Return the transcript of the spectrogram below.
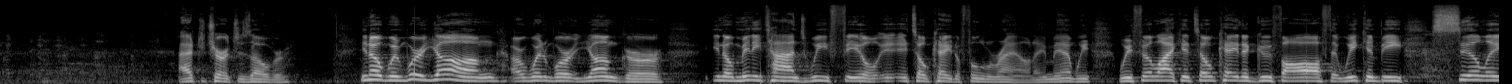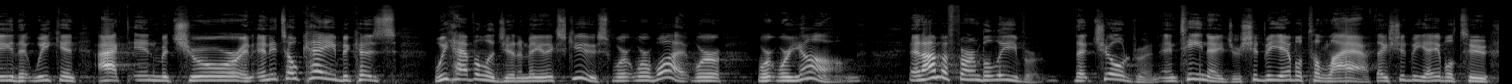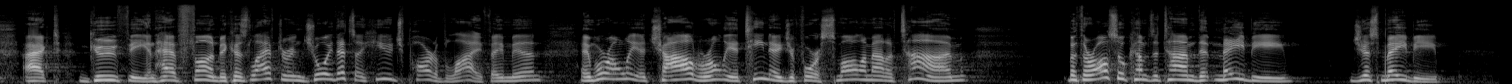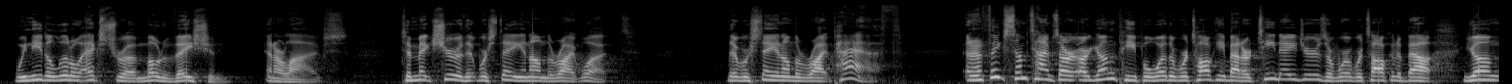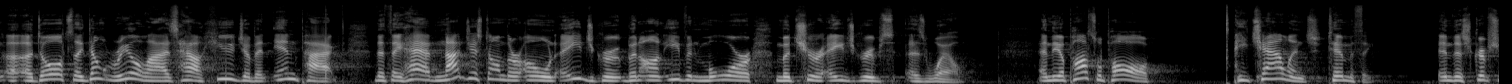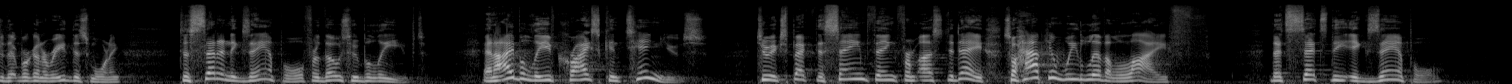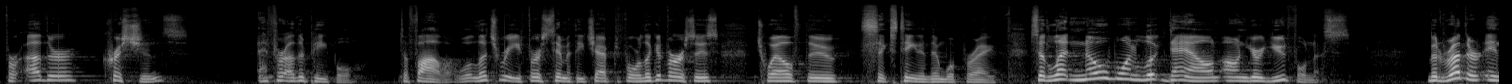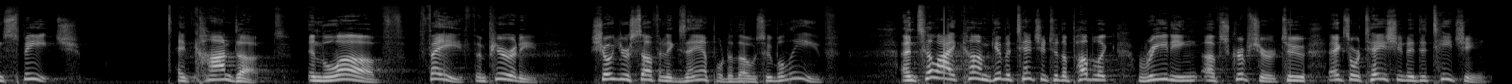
after church is over. You know, when we're young or when we're younger, you know, many times we feel it's okay to fool around. Amen. We, we feel like it's okay to goof off, that we can be silly, that we can act immature. And, and it's okay because we have a legitimate excuse. We're, we're what? We're, we're, we're young. And I'm a firm believer that children and teenagers should be able to laugh. They should be able to act goofy and have fun because laughter and joy, that's a huge part of life. Amen. And we're only a child, we're only a teenager for a small amount of time. But there also comes a time that maybe, just maybe, we need a little extra motivation in our lives to make sure that we're staying on the right what? That we're staying on the right path. And I think sometimes our, our, young people, whether we're talking about our teenagers or where we're talking about young uh, adults, they don't realize how huge of an impact that they have, not just on their own age group, but on even more mature age groups as well. And the Apostle Paul, he challenged Timothy in this scripture that we're going to read this morning to set an example for those who believed. And I believe Christ continues to expect the same thing from us today. So, how can we live a life that sets the example for other Christians and for other people to follow? Well, let's read 1 Timothy chapter 4. Look at verses 12 through 16, and then we'll pray. It said, Let no one look down on your youthfulness, but rather in speech in conduct, in love, faith, and purity. Show yourself an example to those who believe. Until I come, give attention to the public reading of Scripture, to exhortation, and to teaching.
